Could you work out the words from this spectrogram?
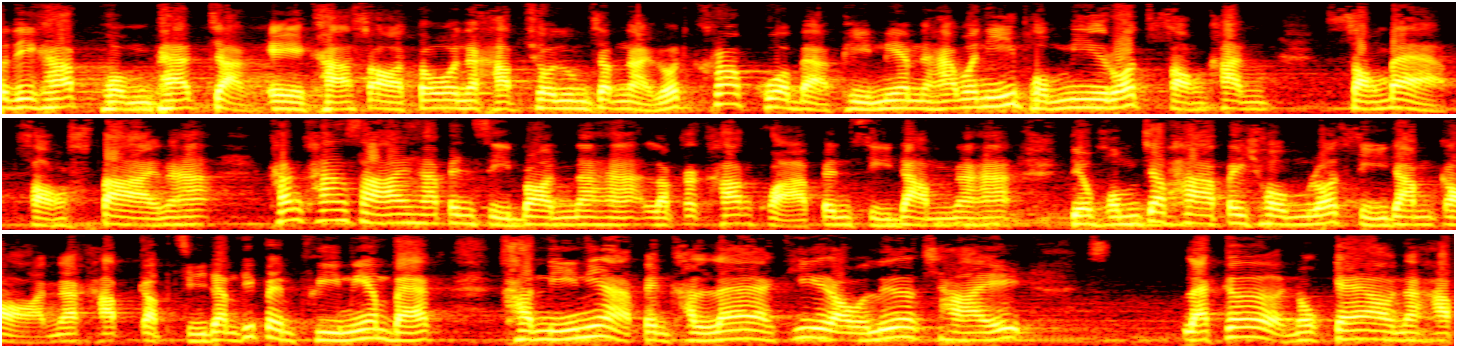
วัสดีครับ ผมแพทจาก A Class Auto นะครับ โชว์รูมจำหน่ายรถครอบครัวแบบพรีเมียมนะฮะ วันนี้ผมมีรถ 2 คัน 2 แบบ 2 สไตล์นะฮะ ข้างข้างซ้ายฮะเป็นสีบรอนนะฮะ แล้วก็ข้างขวาเป็นสีดำนะฮะ เดี๋ยวผมจะพาไปชมรถสีดำก่อนนะครับ กับสีดำที่เป็นพรีเมียมแบ็คคันนี้เนี่ยเป็นคันแรกที่เราเลือกใช้แลกเกอร์นกแก้วนะครับ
